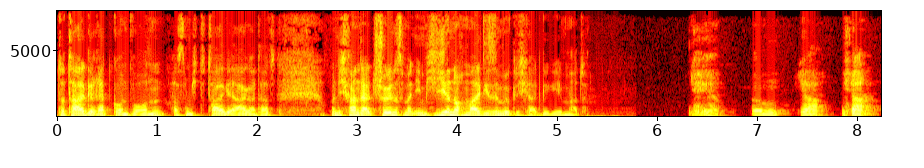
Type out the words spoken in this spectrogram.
total gerettet worden, was mich total geärgert hat. Und ich fand halt schön, dass man ihm hier nochmal diese Möglichkeit gegeben hat. Ja, ja, ähm, ja, ja,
